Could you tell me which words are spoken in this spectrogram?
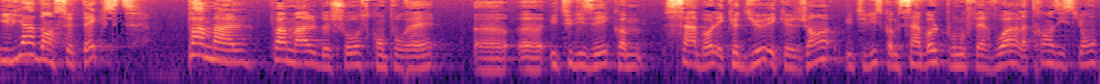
Il y a dans ce texte pas mal, pas mal de choses qu'on pourrait euh, euh, utiliser comme symbole et que Dieu et que Jean utilisent comme symbole pour nous faire voir la transition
